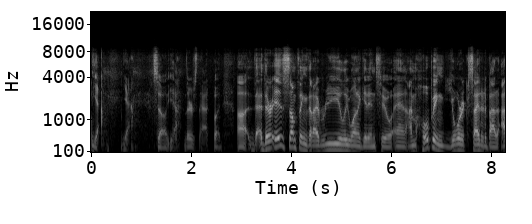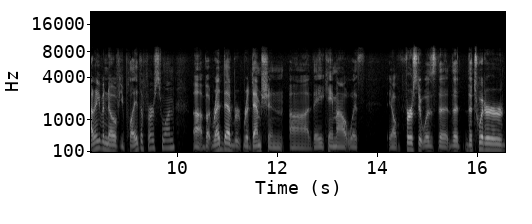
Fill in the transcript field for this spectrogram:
Yeah, yeah. So yeah, there's that. But uh, th- there is something that I really want to get into, and I'm hoping you're excited about it. I don't even know if you played the first one, uh, but Red Dead Redemption, uh, they came out with, you know, first it was the the the Twitter.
